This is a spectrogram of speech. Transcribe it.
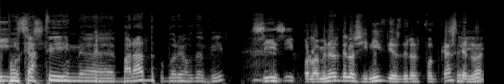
sí, podcasting eh, barato, podríamos decir. Sí, sí, por lo menos de los inicios de los podcasters, ¿no?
